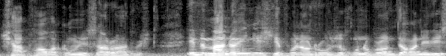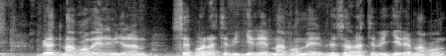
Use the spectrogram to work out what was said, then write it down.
چپ ها و کمونیست ها راحت بشه این به معنایی نیست که فلان روزخون و فلان دعانویس بیاد مقام نمی‌دونم سفارت بگیره مقام وزارت بگیره مقام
